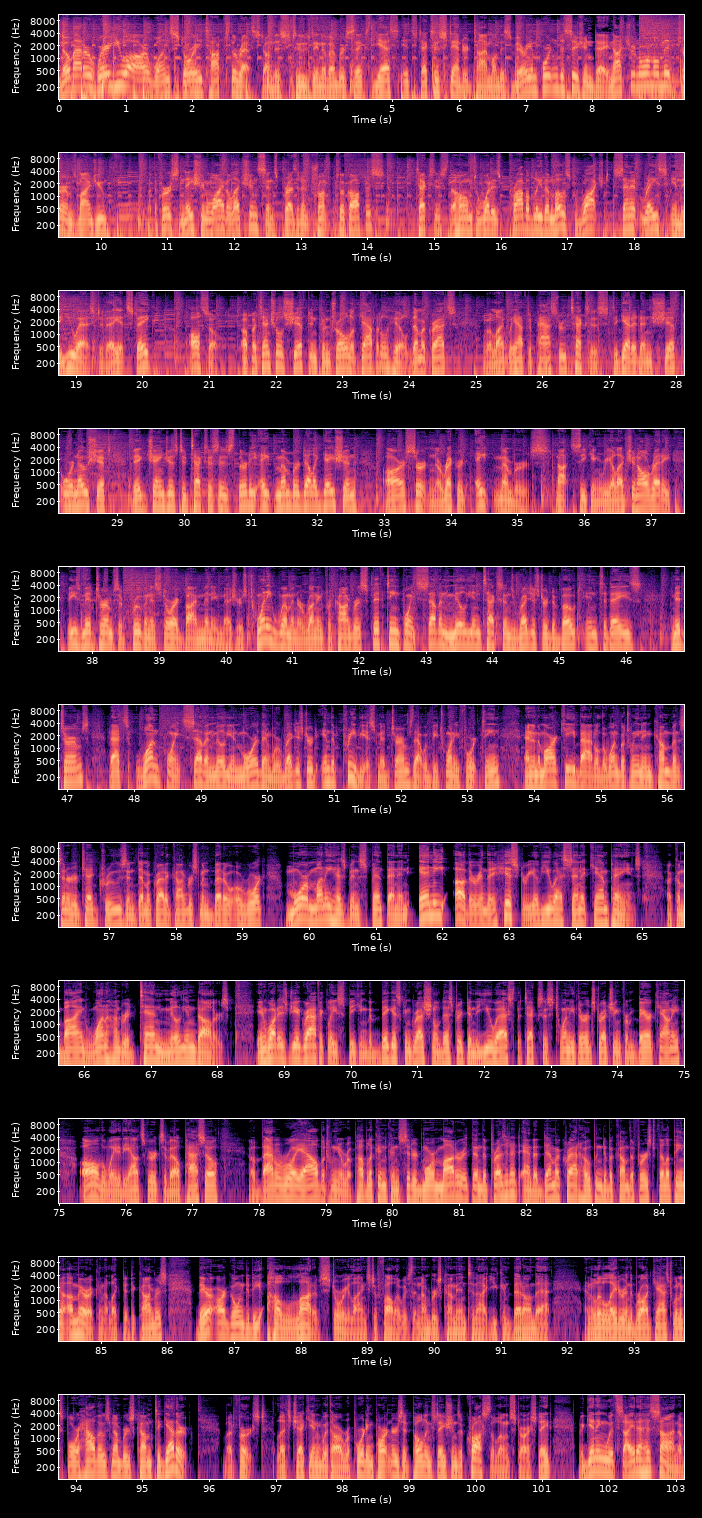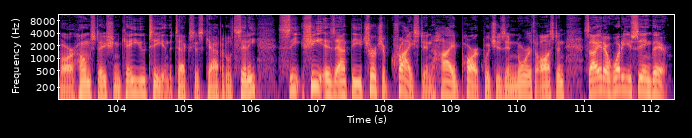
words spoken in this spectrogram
No matter where you are, one story tops the rest on this Tuesday, November 6th. Yes, it's Texas Standard Time on this very important decision day. Not your normal midterms, mind you but the first nationwide election since President Trump took office. Texas, the home to what is probably the most watched Senate race in the U.S. today at stake. Also, a potential shift in control of Capitol Hill. Democrats will likely have to pass through Texas to get it, and shift or no shift, big changes to Texas's 38 member delegation are certain. A record eight members not seeking reelection already. These midterms have proven historic by many measures. 20 women are running for Congress, 15.7 million Texans registered to vote in today's midterms. That's 1.7 million more than were registered in the previous midterms. That would be 2014. And in the marquee battle, the one between incumbent Senator Ted Cruz and Democratic Congressman Beto O'Rourke, more money has been spent than in any other in the history of U.S. Senate campaigns a combined $110 million. In what is, geographically speaking, the biggest congressional district in the U.S., the Texas 23rd, stretching from Bexar County all the way to the outskirts of El Paso, a battle royale between a Republican considered more moderate than the president and a Democrat hoping to become the first Filipina American elected to Congress. There are going to be a lot of storylines to follow as the numbers come in tonight. You can bet on that. And a little later in the broadcast, we'll explore how those numbers come together. But first, let's check in with our reporting partners at polling stations across the Lone Star State, beginning with Syeda Hasan of our home station KUT in the Texas capital city. She is at the Church of Christ in Hyde Park, which is in North Austin. Syeda, what are you seeing there?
